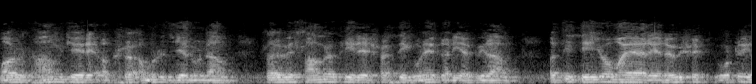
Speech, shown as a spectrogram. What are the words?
મારું ધામ છે રે, અક્ષર અમૃત જેનું નામ. સર્વે સામર્થ્ય રે, શક્તિ ગુણે કરી અભિરામ. અતિ તેજો માયા રે, રવિશક્તિ ઓટી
